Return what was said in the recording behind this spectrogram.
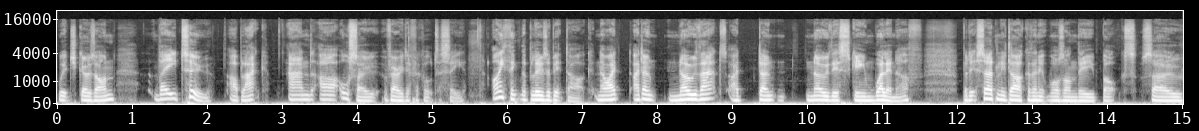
which goes on, they too are black and are also very difficult to see. I think the blue's a bit dark. Now, I, I don't know that. I don't know this scheme well enough, but it's certainly darker than it was on the box. So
